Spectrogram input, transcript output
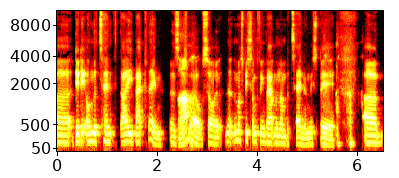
uh, did it on the 10th day back then as, ah. as, well. So there must be something about the number 10 in this beer. um,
